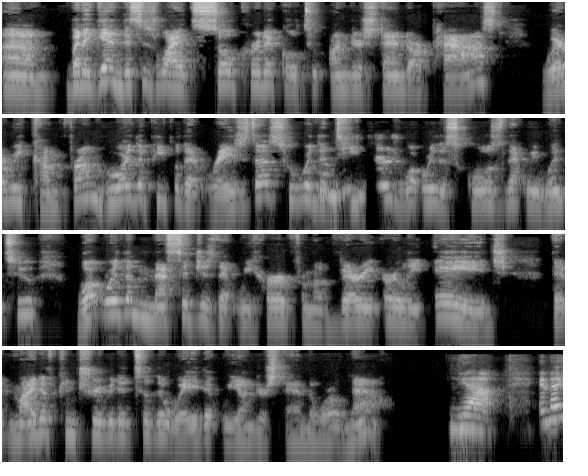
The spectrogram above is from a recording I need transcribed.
um, but again this is why it's so critical to understand our past where we come from, who are the people that raised us, who were the mm-hmm. teachers, what were the schools that we went to, what were the messages that we heard from a very early age that might have contributed to the way that we understand the world now. Yeah. And I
